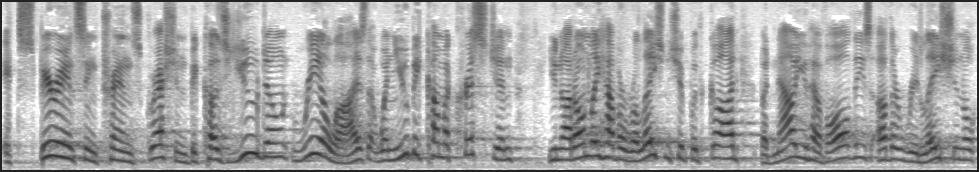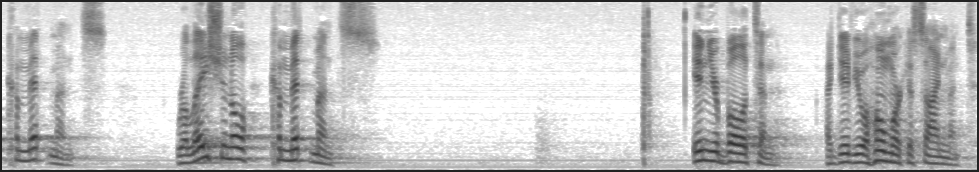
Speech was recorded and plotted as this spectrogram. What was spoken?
experiencing transgression because you don't realize that when you become a Christian, you not only have a relationship with God, but now you have all these other relational commitments. Relational commitments. In your bulletin, I gave you a homework assignment.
